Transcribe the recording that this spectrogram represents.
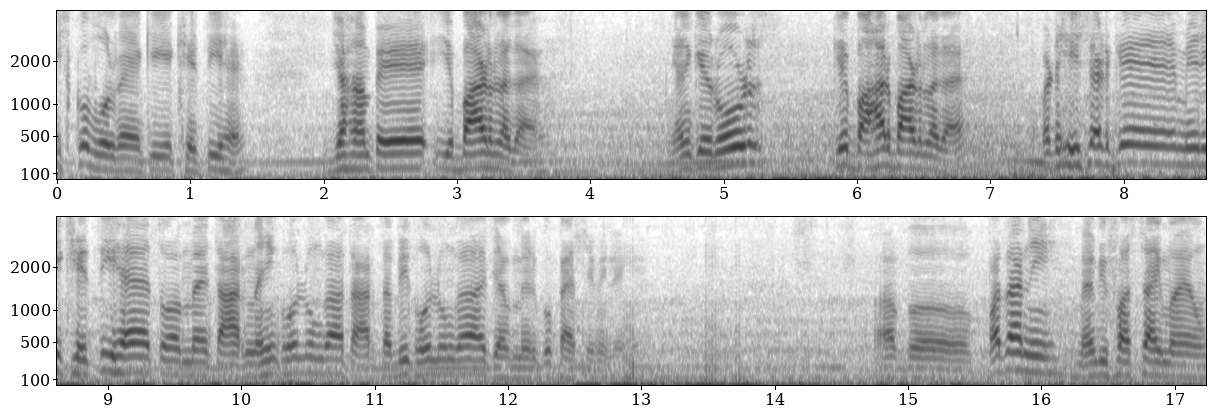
इसको बोल रहे हैं कि ये खेती है, जहाँ पे ये बाढ़ लगा है। यानी कि रोड के बाहर बाढ़ लगा है बट ही सेट के मेरी खेती है तो अब मैं तार नहीं खोलूँगा, तार तभी खोलूँगा जब मेरे को पैसे मिलेंगे। अब, पता नहीं, मैं भी फ़र्स्ट टाइम आया हूँ।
